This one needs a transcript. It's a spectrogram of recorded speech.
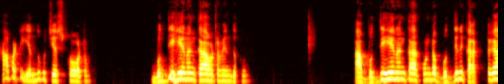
కాబట్టి ఎందుకు చేసుకోవటం? బుద్ధిహీనం కావటం ఎందుకు? ఆ బుద్ధిహీనం కాకుండా బుద్ధిని కరెక్ట్గా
